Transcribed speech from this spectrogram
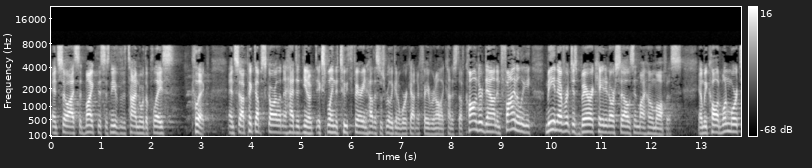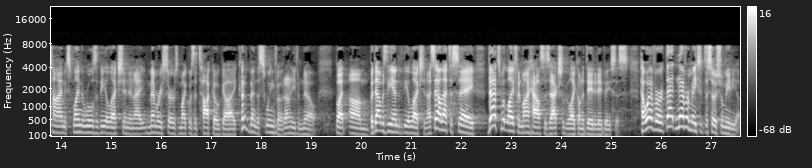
And so I said, Mike, this is neither the time nor the place. Click. And so I picked up Scarlett and I had to, you know, explain the tooth fairy and how this was really going to work out in her favor and all that kind of stuff. Calmed her down, and finally, me and Everett just barricaded ourselves in my home office. And we called one more time, explained the rules of the election, and I memory serves Mike was a taco guy. Could have been the swing vote, I don't even know. But um, but that was the end of the election. I say all that to say that's what life in my house is actually like on a day-to-day basis. However, that never makes it to social media.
